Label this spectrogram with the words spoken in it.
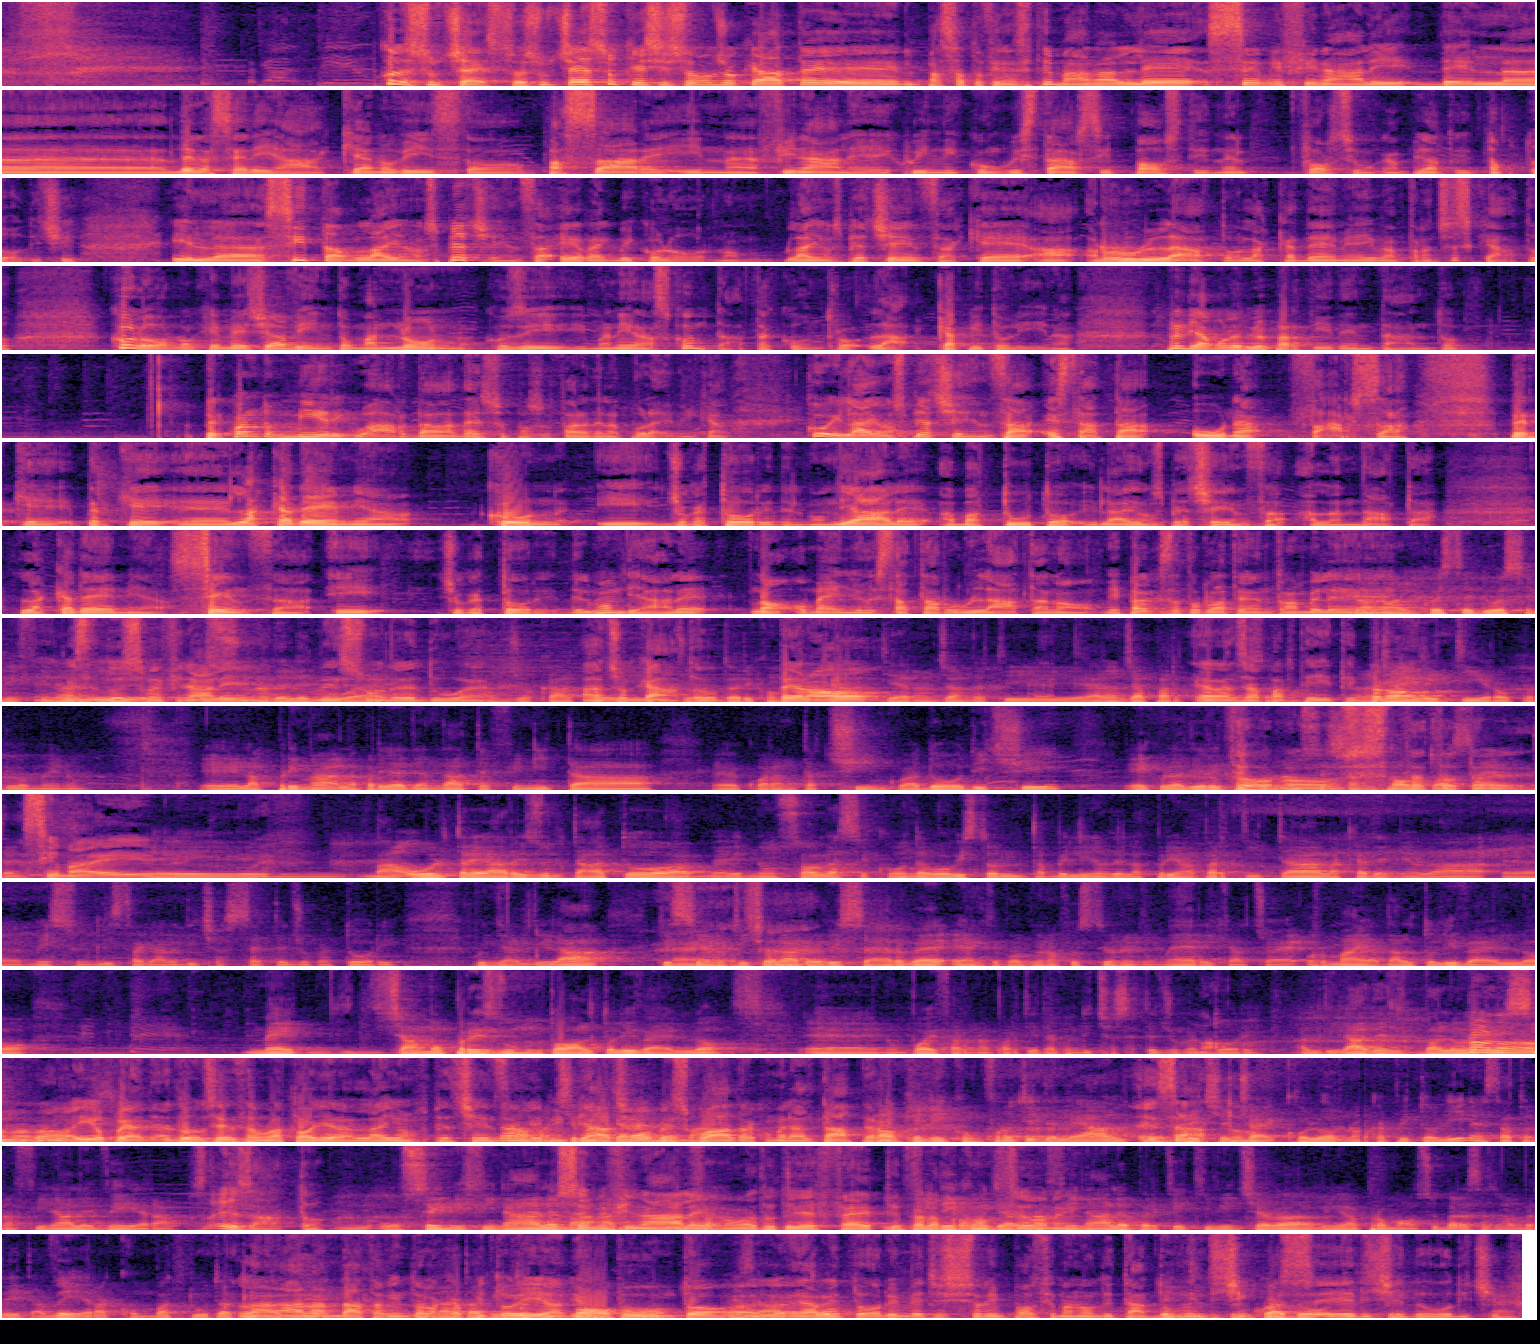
Cosa è successo? È successo che si sono giocate il passato fine settimana le semifinali del- della Serie A che hanno visto passare in finale e quindi conquistarsi posti nel prossimo campionato di top 12 il Sitav Lions Piacenza e il Rugby Colorno. Lions Piacenza che ha rullato l'Accademia Ivan Francescato, Colorno che invece ha vinto, ma non così in maniera scontata, contro la Capitolina. Prendiamo le due partite intanto. per quanto mi riguarda, adesso posso fare della polemica, con i Lions Piacenza è stata una farsa. Perché? Perché eh, l'Accademia con i giocatori del Mondiale ha battuto i Lions Piacenza all'andata. L'Accademia senza i giocatori del Mondiale, no, o meglio, è stata rullata, no, mi pare che è stata rullata in entrambe le... No, no, in queste due semifinali, in queste due semifinali nessuna delle due, nessuna delle due ha giocato, ha giocato, però erano già andati, erano già partiti, Erano già insomma. partiti, erano però- già in ritiro perlomeno. La, prima, la partita di andata è finita eh, 45 a 12 e quella di ritorno Ritorno 68 a 68. 7. Sì, ma è- Ehm, ma oltre al risultato, eh, non so la seconda, avevo visto il tabellino della prima partita, l'Accademia aveva eh, messo in lista gara 17 giocatori, quindi al di là che Eh, siano titolari cioè- o riserve è anche proprio una questione numerica, cioè ormai ad alto livello, me- diciamo presunto alto livello, eh, non puoi fare una partita con 17 giocatori, al di là del valore No, dei no, no, singoli. no, io poi ad- senza nulla togliere al Lions Piacenza No, che mi piace come squadra, come realtà, però anche nei confronti delle altre, Esatto. invece, cioè Colorno Capitolina è stata una finale vera, esatto. o semifinale, O semifinale, ma a, tutti gli effetti per la conti era una promozione. finale perché chi vinceva veniva promosso, però è stata una partita vera, combattuta. La- all'andata ha vinto la Capitolina di un poco, punto esatto. e al ritorno invece si sono imposti ma non di tanto, un 25 a 16, 12. Eh,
